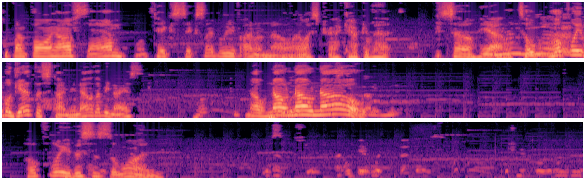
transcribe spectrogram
Keep on falling off, Sam. I'll take six, I believe. I don't know. I lost track after that. So, yeah, let's hope, hopefully we'll get it this time, you know? That'd be nice. No, no, no, no! Hopefully this is the one. I don't get what that does. Pushing it um, forward a little bit.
